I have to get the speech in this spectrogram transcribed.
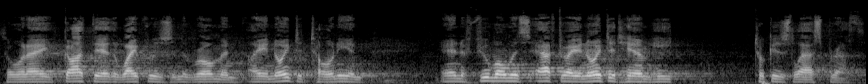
So when I got there, the wife was in the room, and I anointed Tony. And, and a few moments after I anointed him, he took his last breath.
